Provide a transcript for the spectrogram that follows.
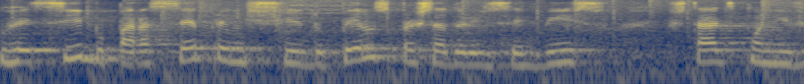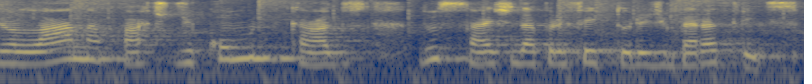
O recibo para ser preenchido pelos prestadores de serviço está disponível lá na parte de comunicados do site da Prefeitura de Imperatriz.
